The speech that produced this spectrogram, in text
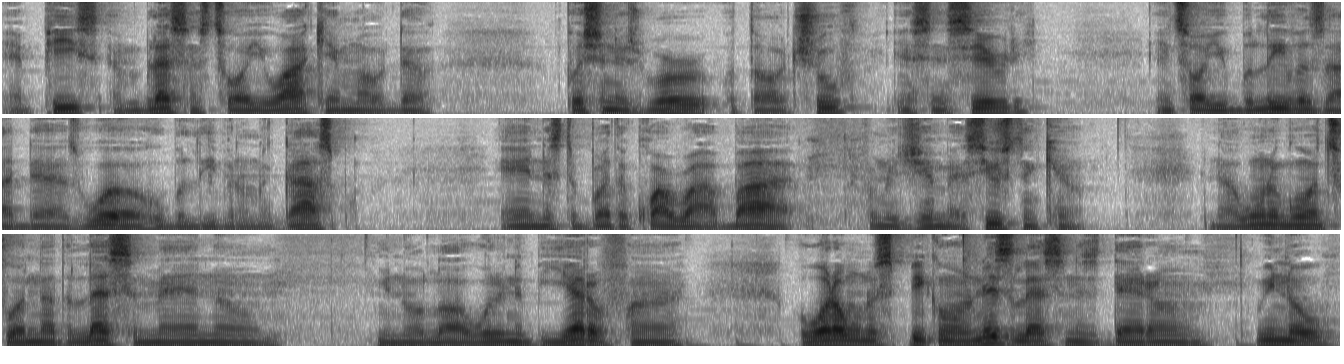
and peace and blessings to all you Akim out there, pushing his word with all truth and sincerity, and to all you believers out there as well who believe it on the gospel. And it's the brother Quara Abad from the GMS Houston camp. Now I want to go into another lesson, man. Um, you know, Lord willing to be edifying. But what I want to speak on in this lesson is that um we know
